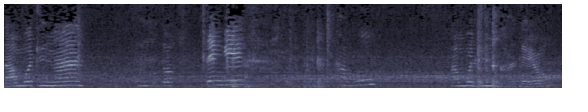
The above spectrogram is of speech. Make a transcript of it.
나머지는 또 땡기 하고 나머지는 가세요. 음,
